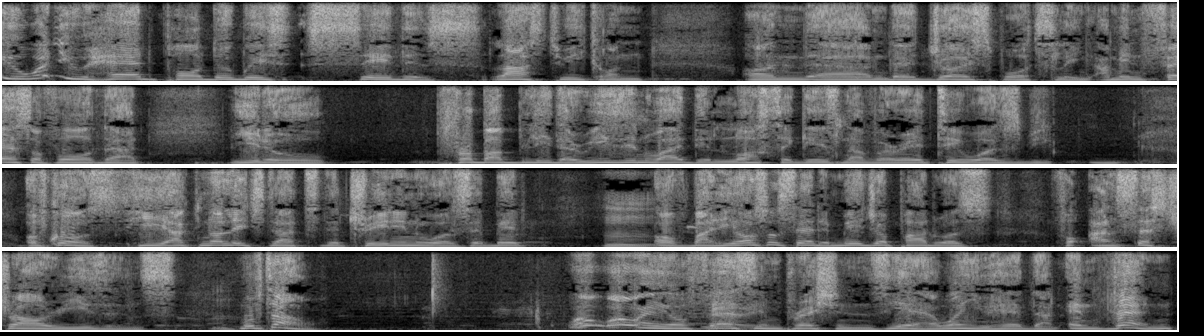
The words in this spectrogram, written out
you when you heard Paul Dogbe say this last week on on um, the Joy Sports Link, I mean, first of all, that you know probably the reason why they lost against Navarrete was, be- of course, he acknowledged that the training was a bit off, but he also said a major part was for ancestral reasons. Muftau, what, what were your first impressions? Yeah, when you heard that, and then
